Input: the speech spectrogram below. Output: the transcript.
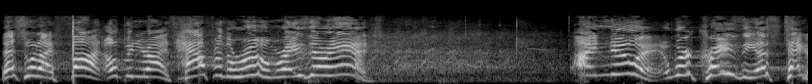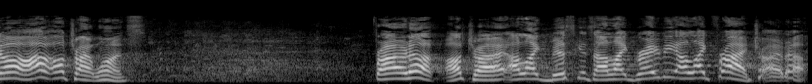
That's what I thought. Open your eyes. Half of the room raise their hand. I knew it. We're crazy. Us tech. Oh, I'll, I'll try it once. Fry it up. I'll try it. I like biscuits. I like gravy. I like fried. Try it up.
